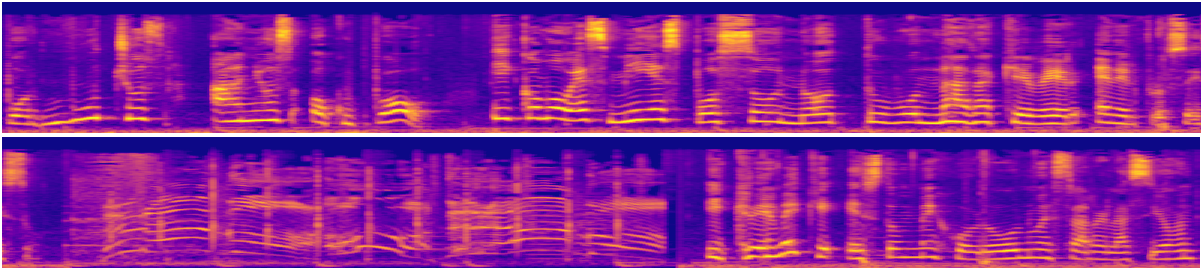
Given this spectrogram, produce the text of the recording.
por muchos años ocupó. Y como ves, mi esposo no tuvo nada que ver en el proceso. ¡Bravo! ¡Oh! Y créeme que esto mejoró nuestra relación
